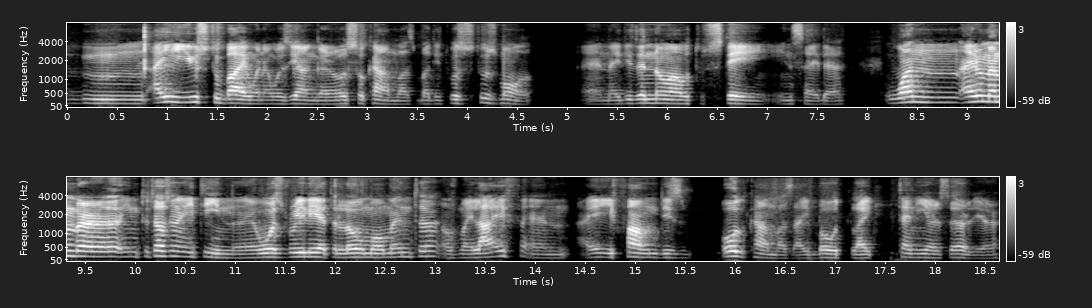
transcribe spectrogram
mm, i used to buy when i was younger also canvas but it was too small and I didn't know how to stay inside that. One, I remember in 2018, I was really at a low moment of my life, and I found this old canvas I bought like 10 years earlier.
